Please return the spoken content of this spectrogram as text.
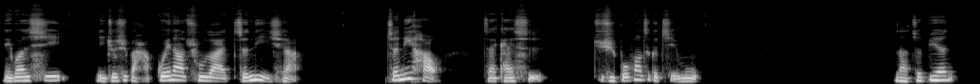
没关系，你就去把它归纳出来，整理一下，整理好再开始继续播放这个节目。那这边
